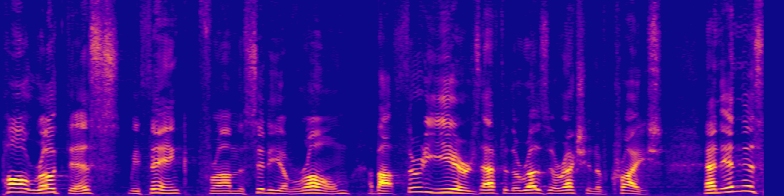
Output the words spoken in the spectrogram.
Paul wrote this, we think, from the city of Rome about 30 years after the resurrection of Christ. And in this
